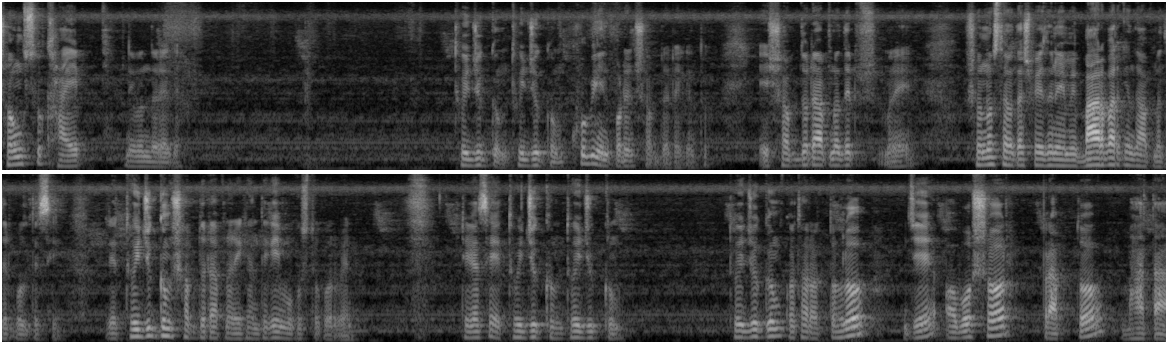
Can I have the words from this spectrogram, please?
ছংসু খায়েব নিবন্ধনে দে থৈযুগ্যম থৈযুগ্যম খুবই ইম্পর্টেন্ট শব্দ এটা কিন্তু। এই শব্দটা আপনাদের মানে শূন্যস্থানে আসবে এই জন্য আমি বারবার কিন্তু আপনাদের বলতেছি যে থৈযুগ্যম শব্দটা আপনার এখান থেকেই মুখস্থ করবেন। ঠিক আছে? থৈযুগ্যম থৈযুগ্যম থৈযুগ্যম কথার অর্থ হলো যে অবসর প্রাপ্ত ভাতা।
